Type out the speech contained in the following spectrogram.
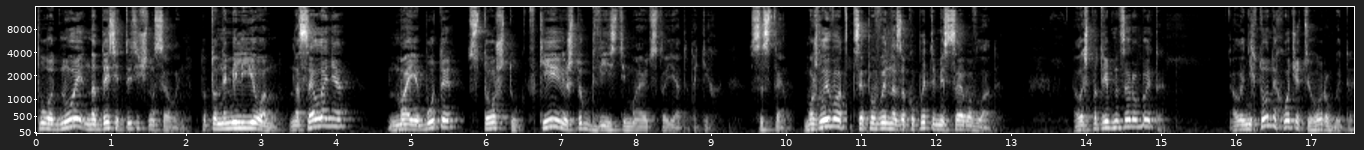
По одної на 10 тисяч населення. Тобто на мільйон населення має бути 100 штук. В Києві штук 200 мають стояти таких систем. Можливо, це повинна закупити місцева влада. Але ж потрібно це робити. Але ніхто не хоче цього робити.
